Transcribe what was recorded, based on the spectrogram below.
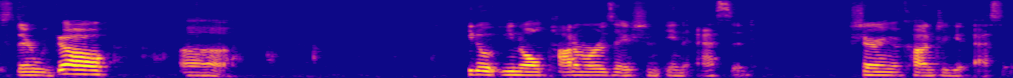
So there we go. Uh, keto-enol tautomerization in acid, sharing a conjugate acid.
